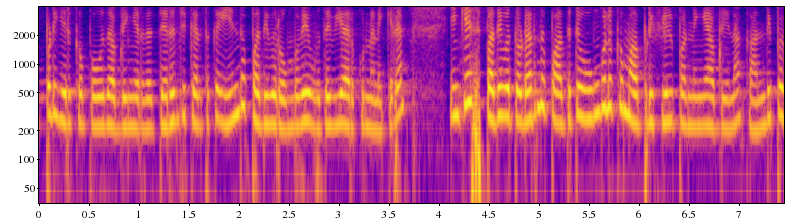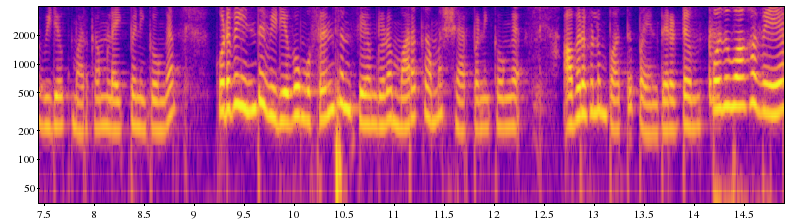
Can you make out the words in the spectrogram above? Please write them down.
எப்படி இருக்க போகுது அப்படிங்கிறத தெரிஞ்சுக்கிறதுக்கு இந்த பதிவு ரொம்பவே உதவியாக இருக்கும்னு நினைக்கிறேன். இன்கேஸ் பதிவை தொடர்ந்து பார்த்துட்டு உங்களுக்கும் அப்படி ஃபீல் பண்ணீங்க அப்படின்னா கண்டிப்பாக வீடியோக்கு மறக்காமல் லைக் பண்ணிக்கோங்க. கூடவே இந்த வீடியோவை உங்கள் ஃப்ரெண்ட்ஸ் அண்ட் ஃபேமிலியோட மறக்காமல் ஷேர் பண்ணிக்கோங்க. அவர்களும் பார்த்து பயன்பெறட்டும் பொதுவாகவே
